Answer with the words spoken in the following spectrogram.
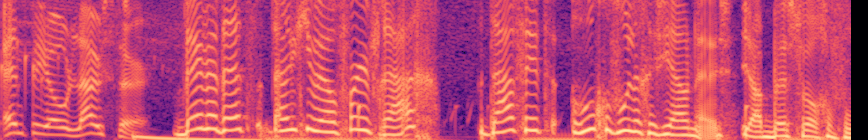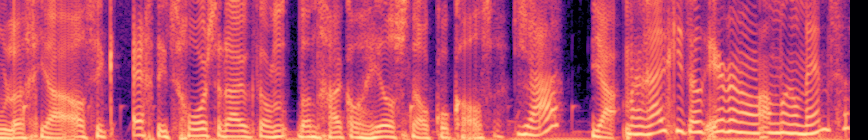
NPO Luister. Bernadette, dankjewel voor je vraag. David, hoe gevoelig is jouw neus? Ja, best wel gevoelig. Ja, als ik echt iets goors ruik, dan, dan ga ik al heel snel kokhalzen. Ja? Ja, Maar ruik je het ook eerder dan andere mensen?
